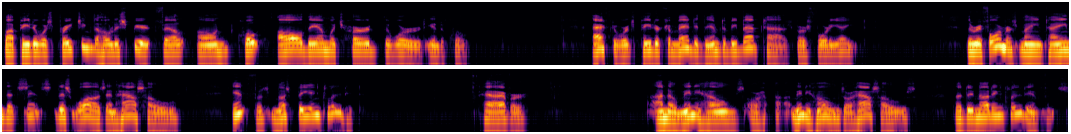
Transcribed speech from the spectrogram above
While Peter was preaching, the Holy Spirit fell on, quote, all them which heard the word. Afterwards, Peter commanded them to be baptized, verse 48. The reformers maintained that since this was an household, infants must be included. However, I know many homes or uh, many homes or households that do not include infants.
